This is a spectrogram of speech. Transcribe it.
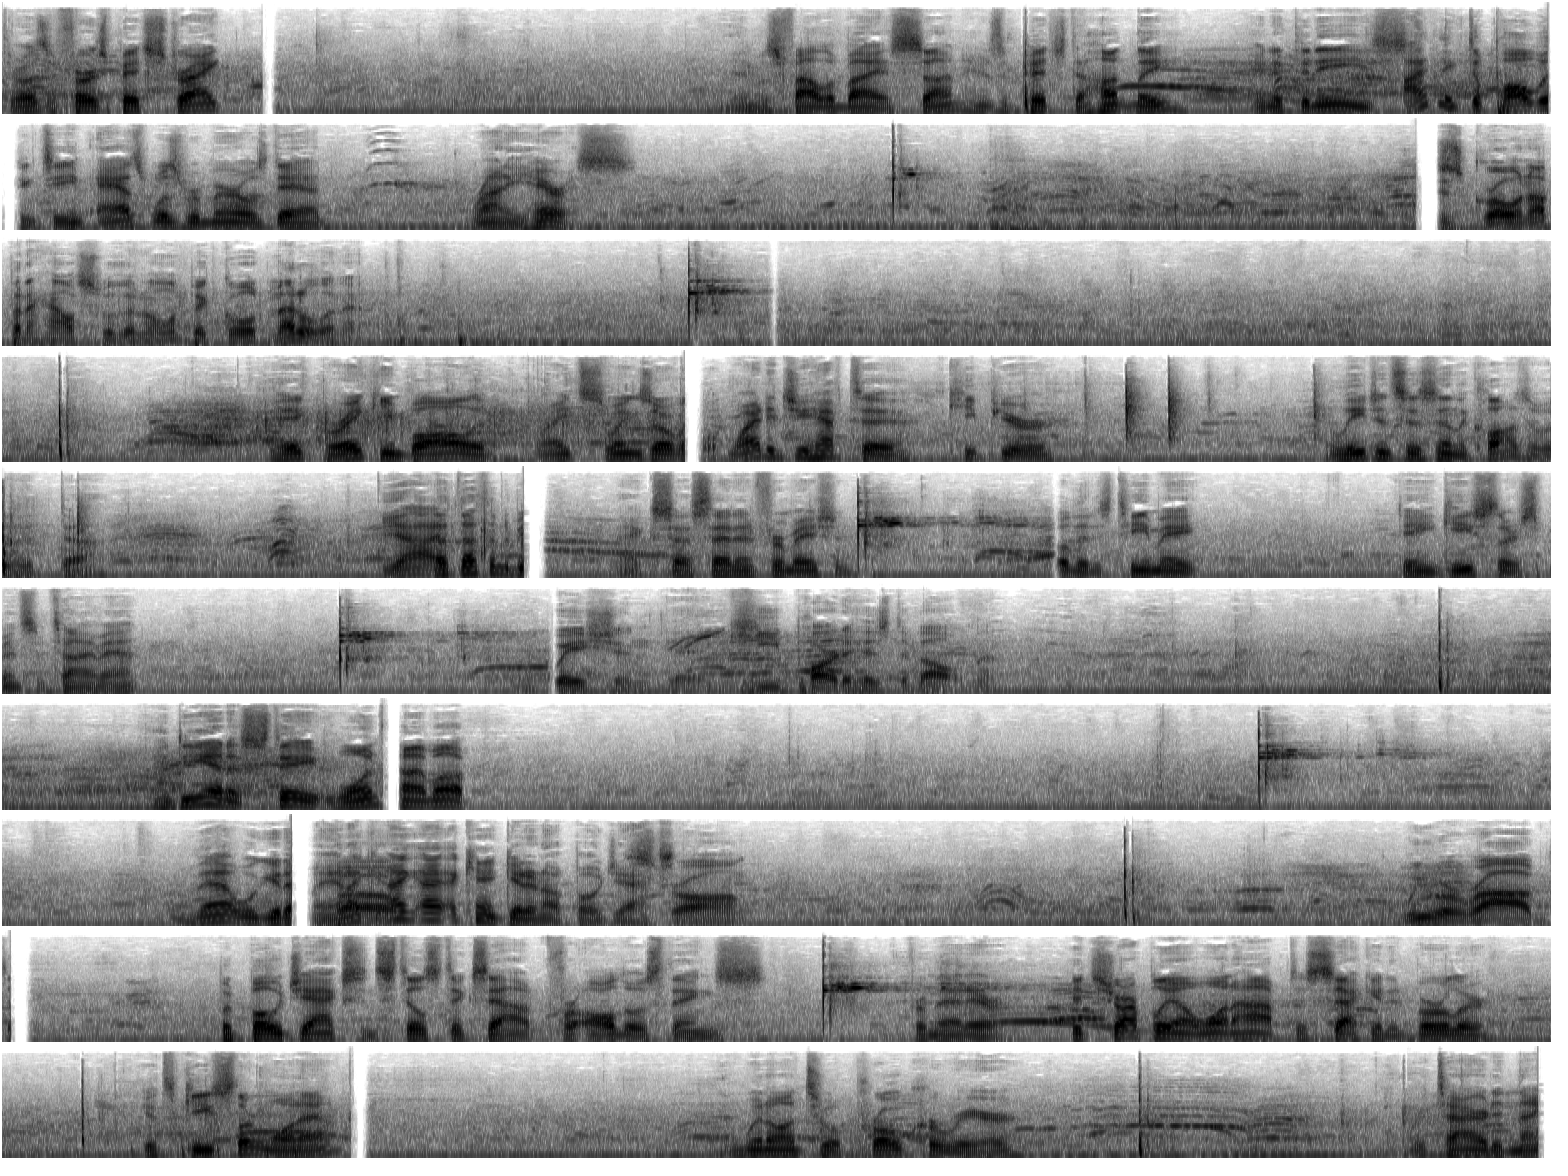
Throws a first pitch strike. It was followed by his son. Here's a pitch to Huntley. And at the knees. I think DePaul was team, as was Romero's dad, Ronnie Harris. just growing up in a house with an Olympic gold medal in it. Big breaking ball and right swings over. Why did you have to keep your allegiances in the closet with it? Uh, Yeah, That's nothing to be. Access that information. That his teammate Dane Geisler spent some time at. situation, key part of his development. Indiana State one time up. That will get up, man. I, I, I can't get enough Bo Jackson. Strong. We were robbed. But Bo Jackson still sticks out for all those things from that era. Hit sharply on one hop to second, and Burler gets Geisler one out. And went on to a pro career. Retired in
